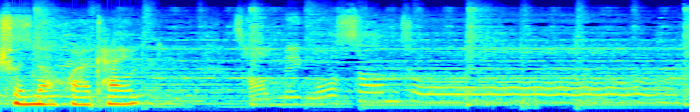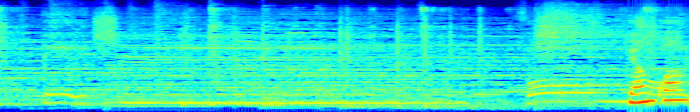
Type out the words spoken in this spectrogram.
春暖花开。阳光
